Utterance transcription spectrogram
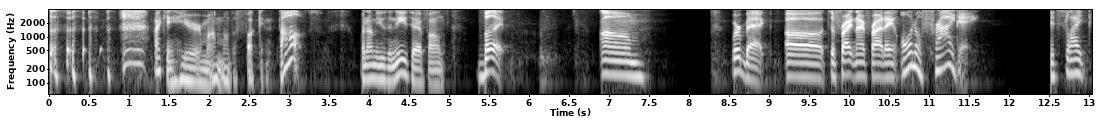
I can hear my motherfucking thoughts when I'm using these headphones. But um we're back uh to Fright Night Friday on a Friday. It's like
